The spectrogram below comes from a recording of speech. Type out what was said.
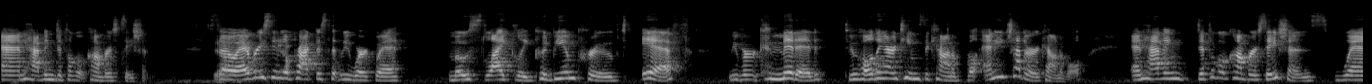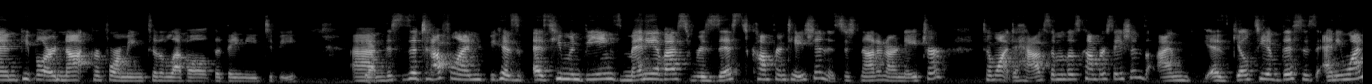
and having difficult conversations. So every single practice that we work with most likely could be improved if we were committed to holding our teams accountable and each other accountable and having difficult conversations when people are not performing to the level that they need to be. Um, This is a tough one because as human beings, many of us resist confrontation. It's just not in our nature to want to have some of those conversations. I'm as guilty of this as anyone.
